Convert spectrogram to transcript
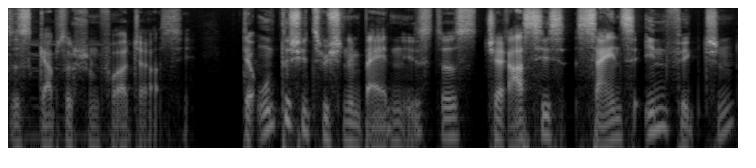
Das gab es auch schon vor Gerassi. Der Unterschied zwischen den beiden ist, dass Gerassis Science in Fiction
